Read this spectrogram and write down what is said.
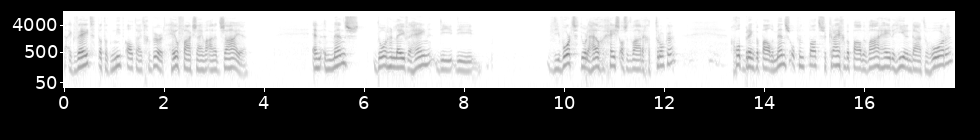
Nou, ik weet dat dat niet altijd gebeurt. Heel vaak zijn we aan het zaaien. En een mens door hun leven heen, die, die, die wordt door de Heilige Geest als het ware getrokken. God brengt bepaalde mensen op hun pad. Ze krijgen bepaalde waarheden hier en daar te horen.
